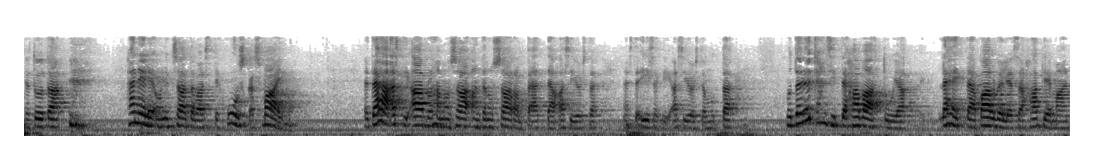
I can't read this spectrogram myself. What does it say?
Ja tuota, hänelle on nyt saatava sitten hurskas vaimo. Ja tähän asti Abraham on saa, antanut Saaran päättää asioista, näistä Iisakin asioista, mutta, mutta nyt hän sitten havahtuu ja lähettää palvelijansa hakemaan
